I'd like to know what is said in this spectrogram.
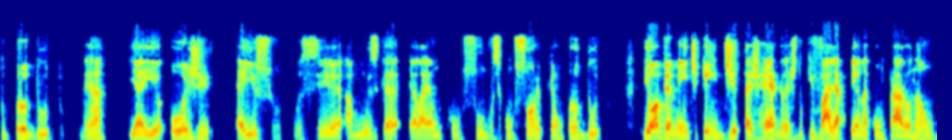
do produto. Né? E aí, hoje, é isso. Você, a música, ela é um consumo, você consome porque é um produto. E, obviamente, quem dita as regras do que vale a pena comprar ou não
